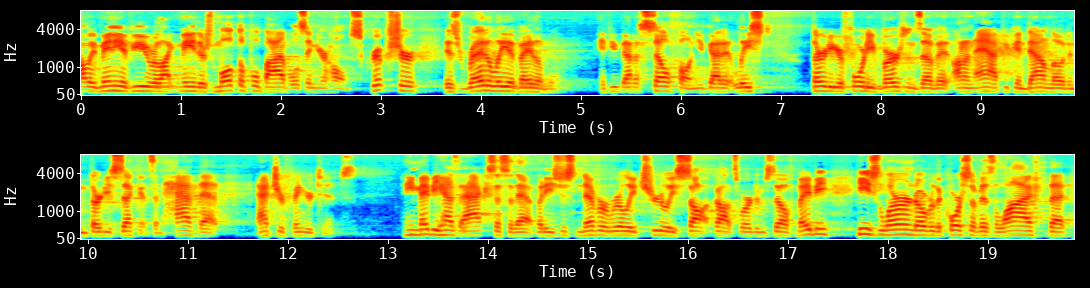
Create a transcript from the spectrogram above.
Probably many of you are like me, there's multiple Bibles in your home. Scripture is readily available. If you've got a cell phone, you've got at least 30 or 40 versions of it on an app you can download in 30 seconds and have that at your fingertips. He maybe has access to that, but he's just never really truly sought God's word himself. Maybe he's learned over the course of his life that,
